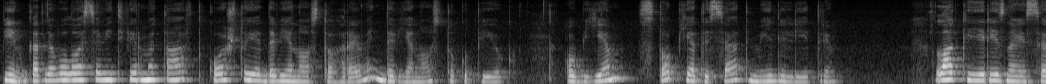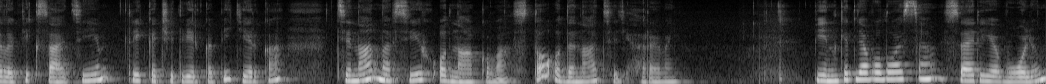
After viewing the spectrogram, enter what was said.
Пінка для волосся від фірми Taft коштує 90 гривень 90 копійок. Об'єм 150 мл. Лаки є різної сили фіксації, трійка, четвірка, п'ятірка. Ціна на всіх однакова 111 гривень. Пінки для волосся серія Volume.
